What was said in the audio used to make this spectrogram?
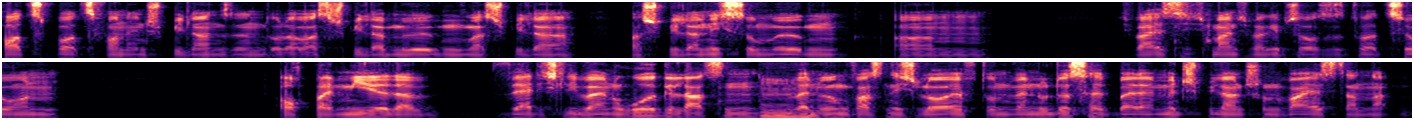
Hotspots von den Spielern sind oder was Spieler mögen, was Spieler, was Spieler nicht so mögen. Ähm, ich weiß nicht, manchmal gibt es auch Situationen, auch bei mir, da werde ich lieber in Ruhe gelassen, mhm. wenn irgendwas nicht läuft. Und wenn du das halt bei deinen Mitspielern schon weißt, dann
